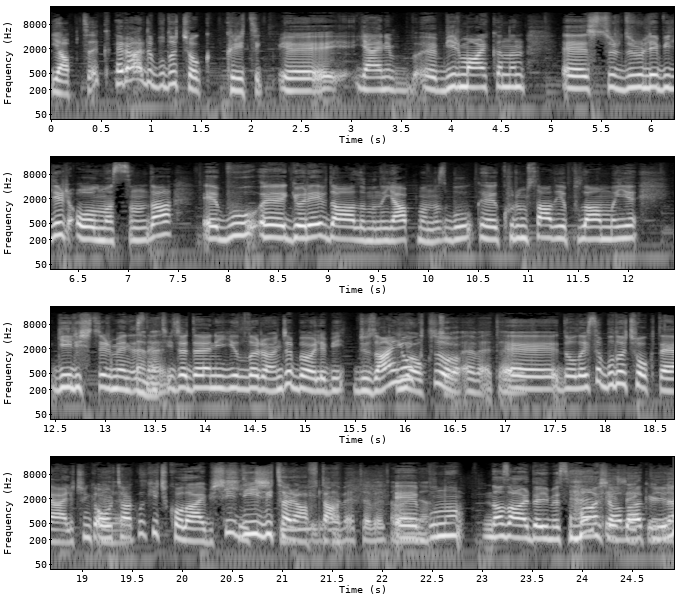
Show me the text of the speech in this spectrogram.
yaptık. Herhalde bu da çok kritik. Ee, yani e, bir markanın e, sürdürülebilir olmasında e, bu e, görev dağılımını yapmanız, bu e, kurumsal yapılanmayı geliştirmeniz. Evet. Neticede hani yıllar önce böyle bir düzen yoktu. Evet, evet. Ee, dolayısıyla bu da çok değerli. Çünkü Evet. ortaklık hiç kolay bir şey Hiç değil bir taraftan. Evet, evet. Ee, aynen. bunu nazar değmesin maşallah diyelim.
